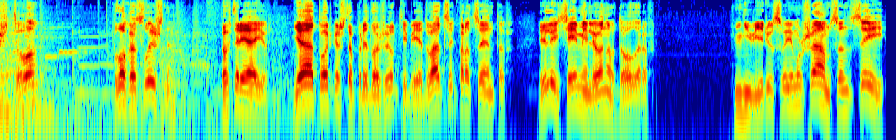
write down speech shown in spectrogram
Что? Плохо слышно? Повторяю, я только что предложил тебе 20% или 7 миллионов долларов. Не верю своим ушам, сенсей.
